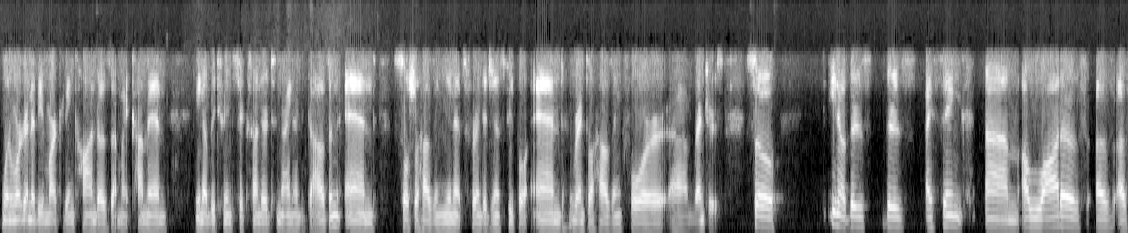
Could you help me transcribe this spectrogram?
when we're going to be marketing condos that might come in, you know, between 600 to 900,000 and social housing units for Indigenous people and rental housing for um, renters. So you know, there's there's I think um, a lot of, of of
